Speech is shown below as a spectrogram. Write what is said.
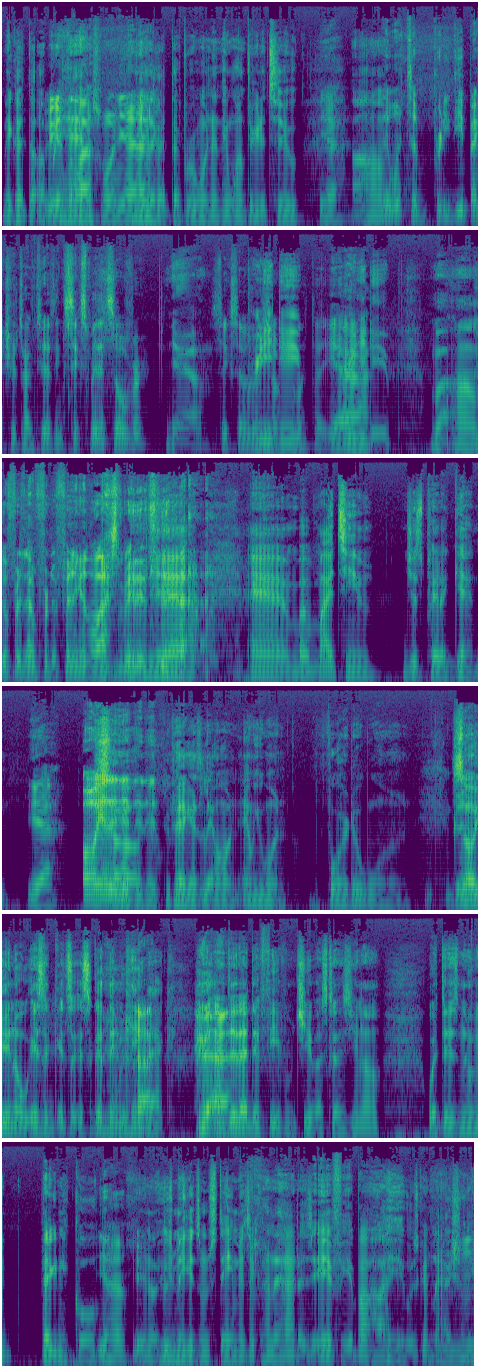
They got the upper we got the hand. last one. Yeah, Yeah, they got the upper one, and they won three to two. yeah. Um, they went to pretty deep extra time too. I think six minutes over, yeah, six seven. Pretty deep. Like that. Yeah, pretty deep. But um, Good for them for defending in the last minute. Yeah. and but my team just played again. yeah. Oh yeah, So, they did. They did. We played against Leon, and we won four to one. Good. So you know, it's a it's a, it's a good thing we came back Yeah. after that defeat from Chivas, because you know, with this new technical, yeah. you know, he was making some statements that kind of had us iffy about how he was going to actually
